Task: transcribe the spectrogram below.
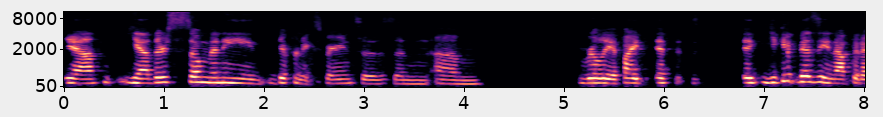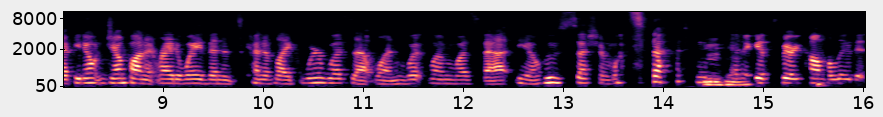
Yeah, yeah. There's so many different experiences, and um, really, if I if it's, it, you get busy enough that if you don't jump on it right away, then it's kind of like, where was that one? What one was that? You know, whose session was that? and Mhm. it gets very convoluted.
